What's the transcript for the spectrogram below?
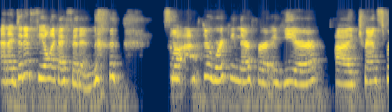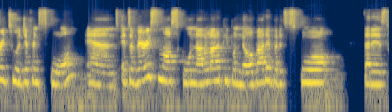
and I didn't feel like I fit in. so after working there for a year, I transferred to a different school, and it's a very small school. Not a lot of people know about it, but it's a school that is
